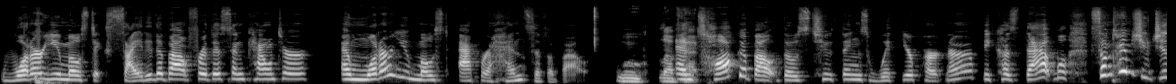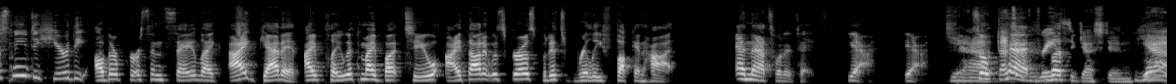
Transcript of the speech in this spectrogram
what are you most excited about for this encounter? And what are you most apprehensive about? Ooh, love and that. talk about those two things with your partner because that will sometimes you just need to hear the other person say like i get it. I play with my butt too. I thought it was gross but it's really fucking hot. And that's what it takes. Yeah Yeah, Yeah, so, that's Ken, a great let's- suggestion. Yeah,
